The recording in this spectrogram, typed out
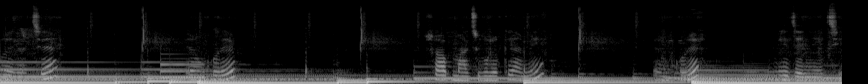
হয়ে এরকম করে সব মাছগুলোকে আমি এরকম করে ভেজে নিয়েছি।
